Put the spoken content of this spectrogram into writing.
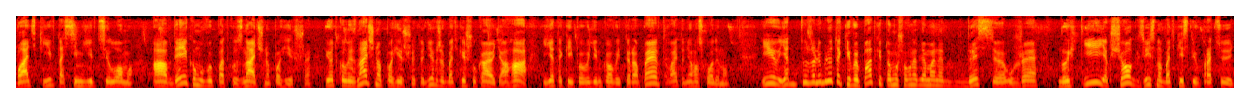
батьків та сім'ї в цілому. А в деякому випадку значно погіршує. І от коли значно погіршує, тоді вже батьки шукають, ага, є такий поведінковий терапевт, давайте до нього сходимо. І я дуже люблю такі випадки, тому що вони для мене десь е, уже легкі, якщо, звісно, батьки співпрацюють.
